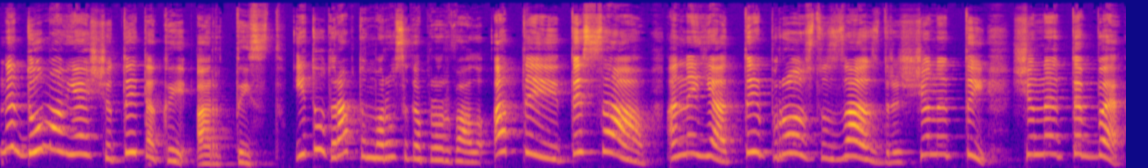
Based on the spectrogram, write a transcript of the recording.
Не думав я, що ти такий артист. І тут раптом Марусика прорвало. А ти, ти сам, а не я. Ти просто заздриш, що не ти, що не тебе.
